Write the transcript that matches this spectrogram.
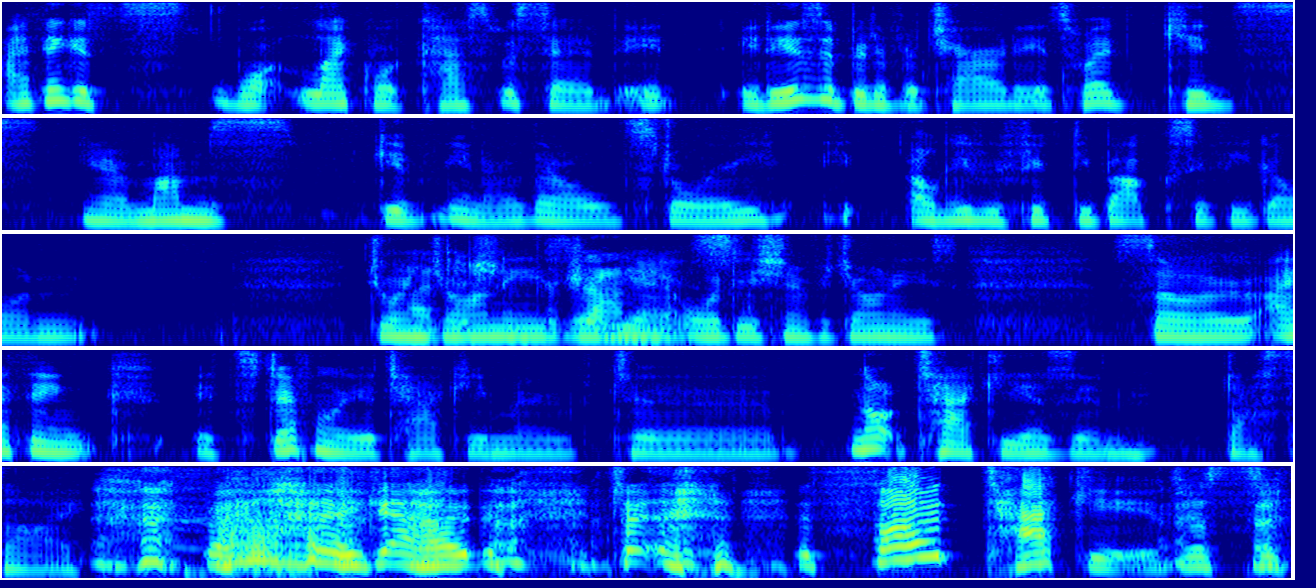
I think it's what like what Casper said, it it is a bit of a charity. It's where kids, you know, mums give, you know, the old story. I'll give you fifty bucks if you go and join Audition for Johnny's. Yeah, audition for Johnny's. So I think it's definitely a tacky move to not tacky as in dasai, but like uh, to, it's so tacky just to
